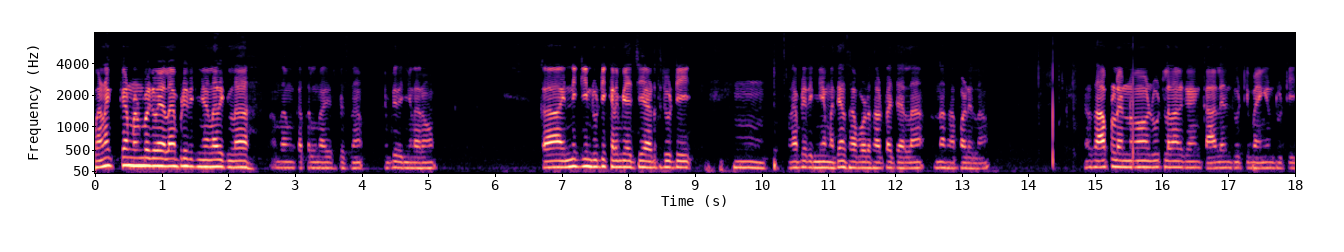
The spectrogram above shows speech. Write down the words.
வணக்கம் நண்பர்களே எல்லாம் எப்படி இருக்கீங்க? நல்லா இருக்கீங்களா? நான் தான் கத்தல் ராஜேஷ் பேசுகிறேன் எப்படி இருக்கீங்க எல்லாரும்? கா இன்னைக்கு டியூட்டி கிளம்பியாச்சு அடுத்த டியூட்டி எல்லாம் எப்படி இருக்கீங்க? மத்தியானம் சாப்பாடு சாப்பிட்டாச்சா எல்லாம்? என்ன சாப்பாடு எல்லாம்? நான் சாப்பிடல இன்னும். டியூட்டியில் தான் இருக்கேன். காலையில் டியூட்டி பயங்கர டியூட்டி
